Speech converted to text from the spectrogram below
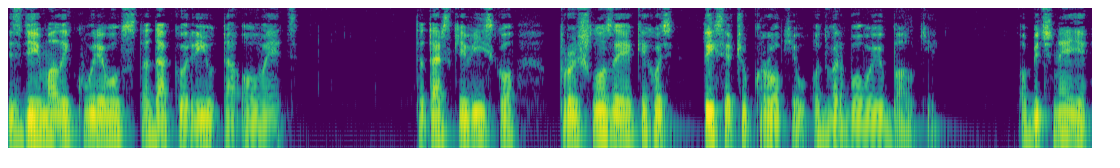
здіймали куряву стада корів та овець. Татарське військо пройшло за якихось тисячу кроків від вербової балки. Обіч неї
